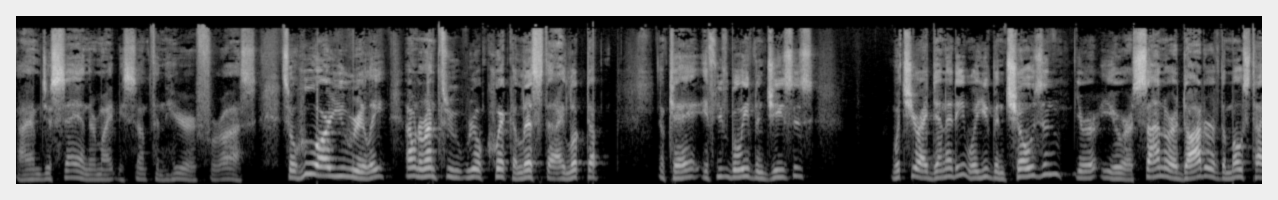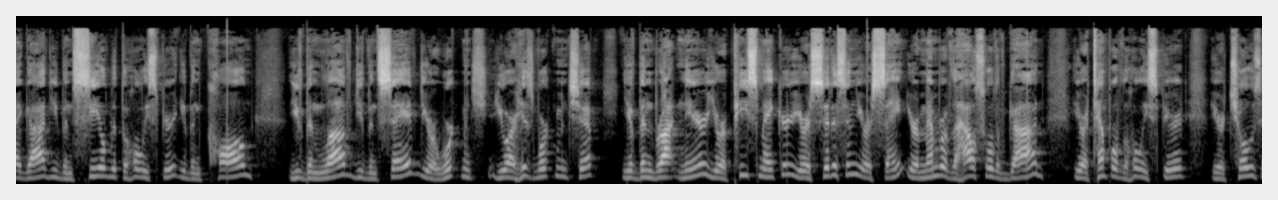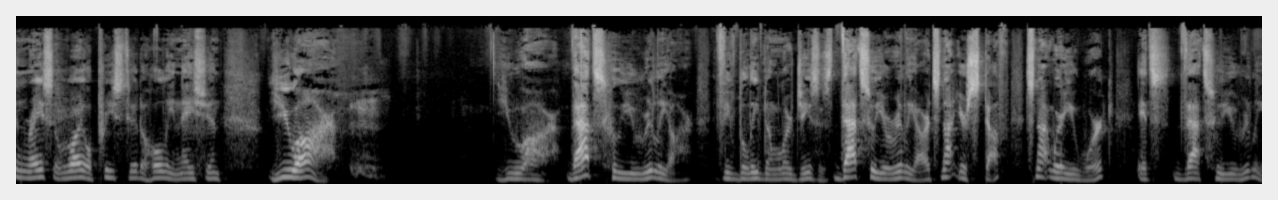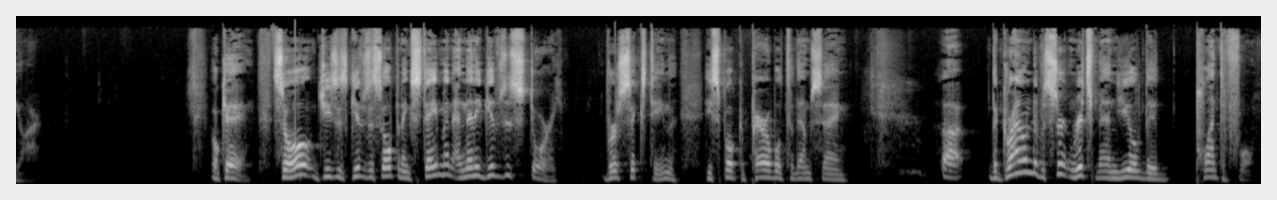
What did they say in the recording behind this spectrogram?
I am just saying there might be something here for us. So, who are you really? I want to run through real quick a list that I looked up. Okay, if you've believed in Jesus, What's your identity? Well, you've been chosen. You're, you're a son or a daughter of the Most High God. You've been sealed with the Holy Spirit. You've been called. You've been loved. You've been saved. You're a workman, you are His workmanship. You've been brought near. You're a peacemaker. You're a citizen. You're a saint. You're a member of the household of God. You're a temple of the Holy Spirit. You're a chosen race, a royal priesthood, a holy nation. You are. You are. That's who you really are if you've believed in the Lord Jesus. That's who you really are. It's not your stuff, it's not where you work, it's that's who you really are. Okay, so Jesus gives this opening statement and then he gives a story. Verse 16, he spoke a parable to them saying, uh, The ground of a certain rich man yielded plentiful.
